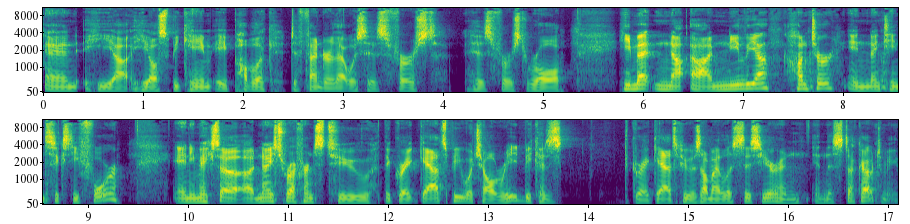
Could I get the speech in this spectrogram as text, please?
and he uh, he also became a public defender. That was his first his first role. He met uh, Neilia Hunter in 1964, and he makes a, a, nice reference to The Great Gatsby, which I'll read because The Great Gatsby was on my list this year, and, and this stuck out to me.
